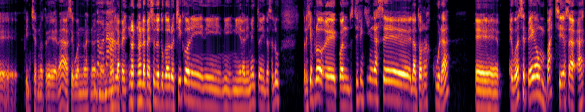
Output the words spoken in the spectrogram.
eh, Fincher no te debe nada, no, es, no, nada. es la, pen- no- no es la pensión de tu cabro chico, ni, ni, ni, ni el alimento, ni la salud. Por ejemplo, eh, cuando Stephen King hace La Torre Oscura, eh, weón se pega un bache, o sea, a-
